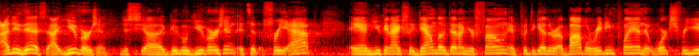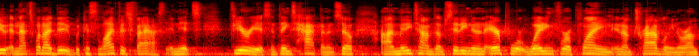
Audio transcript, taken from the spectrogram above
I do this, I, YouVersion. Just uh, Google YouVersion. It's a free app, and you can actually download that on your phone and put together a Bible reading plan that works for you. And that's what I do because life is fast and it's furious and things happen. And so uh, many times I'm sitting in an airport waiting for a plane and I'm traveling or I'm,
